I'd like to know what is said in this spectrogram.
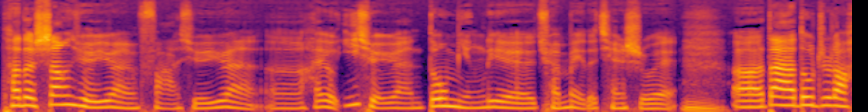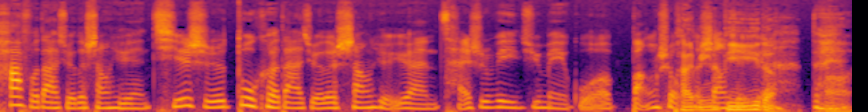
它的商学院、法学院，呃，还有医学院都名列全美的前十位。嗯呃，大家都知道哈佛大学的商学院，其实杜克大学的商学院才是位居美国榜首排名的商学院。第一的 对，啊，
